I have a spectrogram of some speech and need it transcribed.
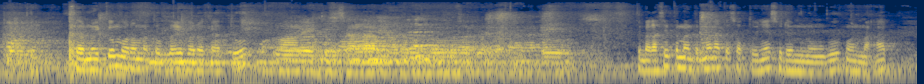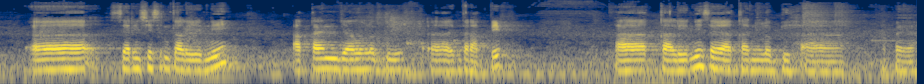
Assalamualaikum warahmatullahi wabarakatuh. Waalaikumsalam warahmatullahi wabarakatuh. Terima kasih teman-teman atas waktunya sudah menunggu. Mohon maaf. Eh, sharing session kali ini akan jauh lebih eh, interaktif. Eh, kali ini saya akan lebih eh, apa ya?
